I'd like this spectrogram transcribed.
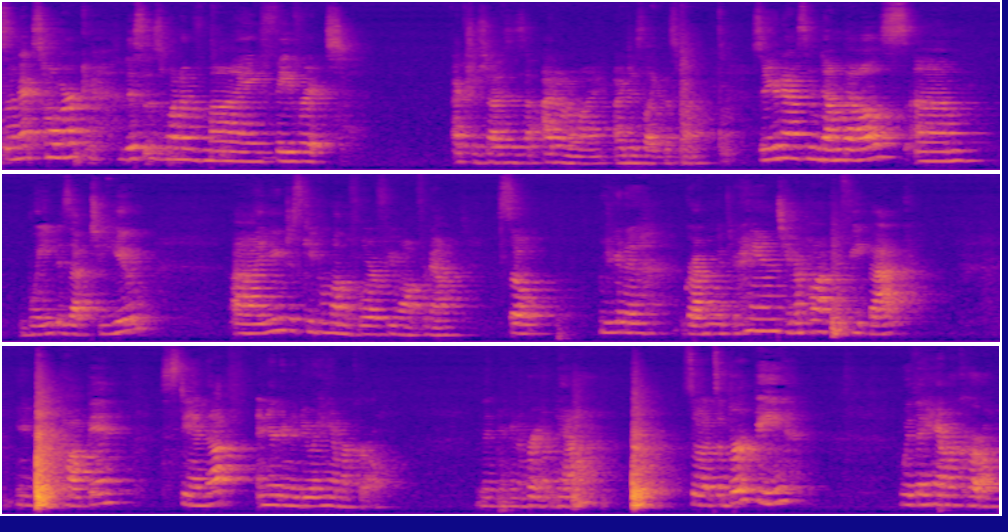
so next homework, this is one of my favorite exercises. I don't know why, I just like this one. So you're gonna have some dumbbells. Um, weight is up to you. Uh, you can just keep them on the floor if you want for now. So you're gonna grab them with your hands, you're gonna pop your feet back. You're gonna pop in, stand up, and you're gonna do a hammer curl. And then you're gonna bring them down. So it's a burpee with a hammer curl.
